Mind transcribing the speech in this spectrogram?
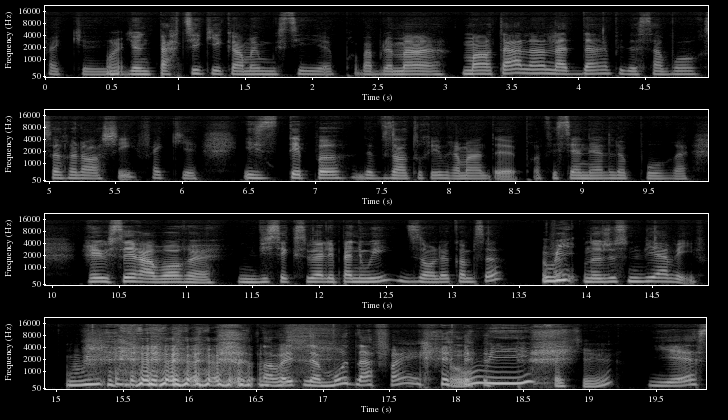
Fait que, Il y a une partie qui est quand même aussi euh, probablement mentale hein, là-dedans, puis de savoir se relâcher. Fait que n'hésitez pas de vous entourer vraiment de professionnels là, pour euh, réussir à avoir une vie sexuelle épanouie, disons-le comme ça. Hein? Oui. On a juste une vie à vivre. Oui. ça va être le mot de la fin. oh oui. OK. Yes.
